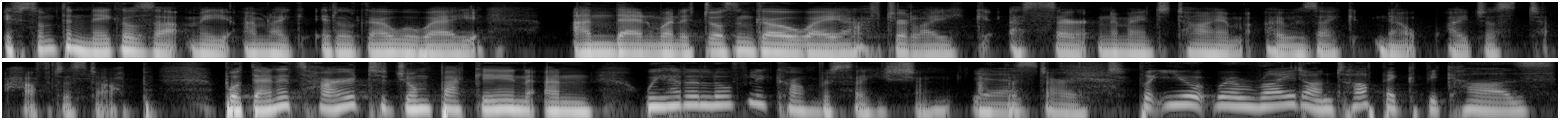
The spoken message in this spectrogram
if something niggles at me, I'm like, it'll go away. And then when it doesn't go away after like a certain amount of time, I was like, no, I just have to stop. But then it's hard to jump back in. And we had a lovely conversation at the start. But you're, we're right on topic because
